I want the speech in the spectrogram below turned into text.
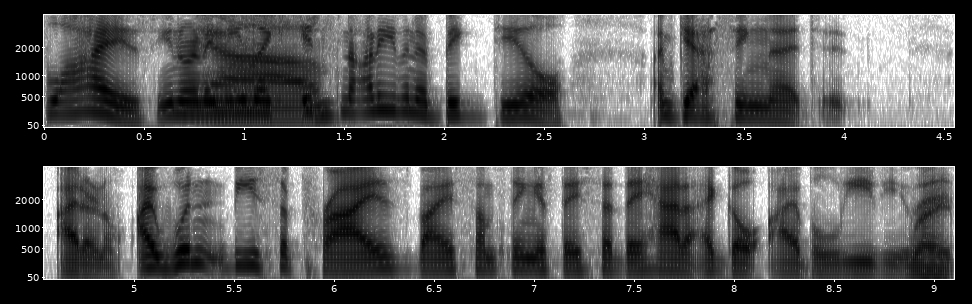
flies. You know what I mean? Like it's not even a big deal. I'm guessing that. I don't know. I wouldn't be surprised by something if they said they had it. I go, I believe you. Right.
